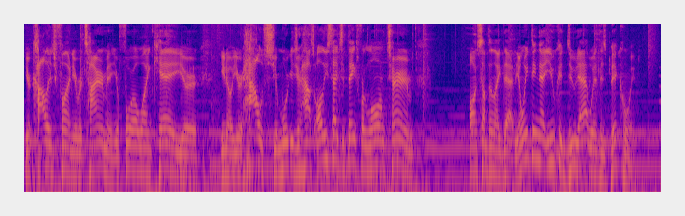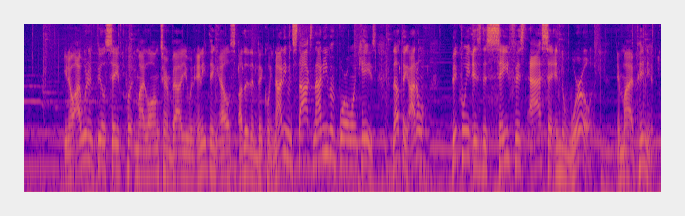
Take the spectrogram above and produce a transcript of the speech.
your college fund, your retirement, your 401k, your you know, your house, your mortgage, your house, all these types of things for long term on something like that. The only thing that you could do that with is Bitcoin. You know, I wouldn't feel safe putting my long term value in anything else other than Bitcoin. Not even stocks, not even 401ks, nothing. I don't. Bitcoin is the safest asset in the world, in my opinion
